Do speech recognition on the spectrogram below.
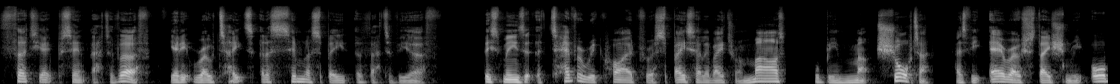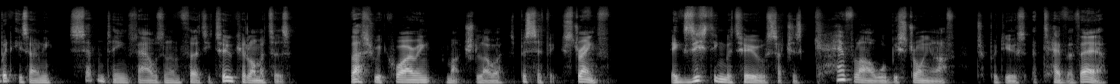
38% that of Earth, yet it rotates at a similar speed of that of the Earth. This means that the tether required for a space elevator on Mars will be much shorter, as the aerostationary orbit is only 17,032 kilometres, thus requiring much lower specific strength. Existing materials such as Kevlar would be strong enough to produce a tether there.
